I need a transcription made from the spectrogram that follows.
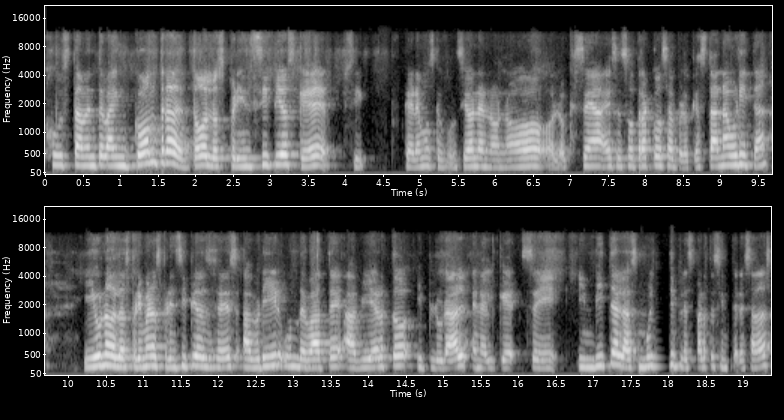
justamente va en contra de todos los principios que si queremos que funcionen o no, o lo que sea, esa es otra cosa, pero que están ahorita. Y uno de los primeros principios es abrir un debate abierto y plural en el que se invite a las múltiples partes interesadas,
